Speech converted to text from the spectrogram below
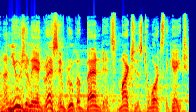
An unusually aggressive group of bandits marches towards the gate.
